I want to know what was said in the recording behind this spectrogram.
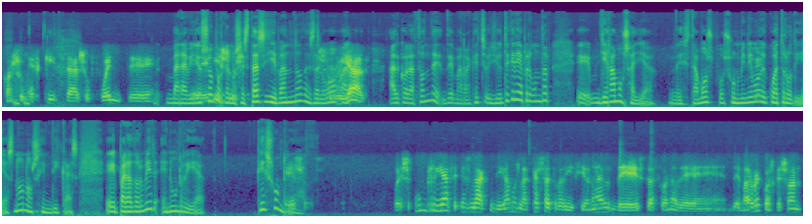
con su mezquita, su fuente. Maravilloso, porque nos estás llevando, desde luego, al, corazón de, de, Marrakech. Yo te quería preguntar, llegamos allá, necesitamos pues un mínimo de cuatro días, ¿no? Nos indicas. para dormir en un riad. ¿Qué es un riad? Pues un riad es la, digamos, la casa tradicional de esta zona de, Marruecos, que son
